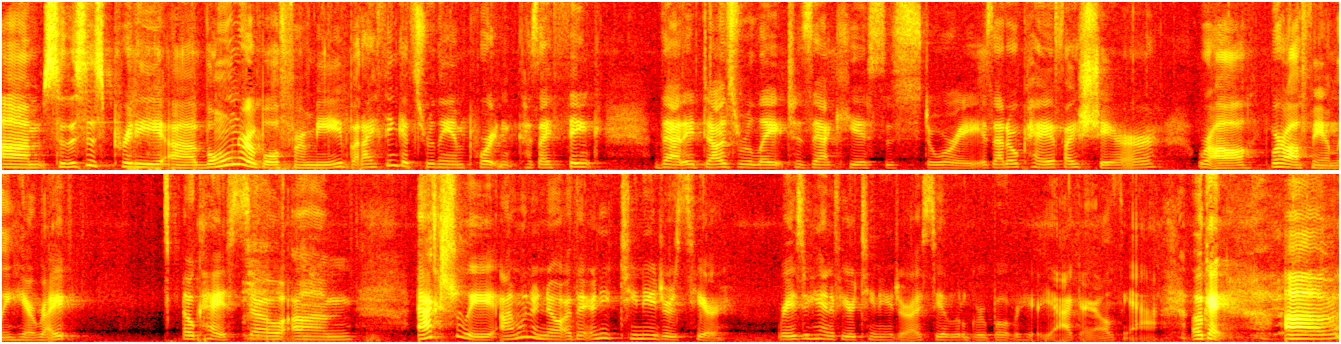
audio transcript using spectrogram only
Um, so this is pretty uh, vulnerable for me, but I think it's really important because I think that it does relate to Zacchaeus' story. Is that okay if I share? We're all we're all family here, right? Okay, so um, actually, I want to know: Are there any teenagers here? Raise your hand if you're a teenager. I see a little group over here. Yeah, girls. Yeah. Okay. Um,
